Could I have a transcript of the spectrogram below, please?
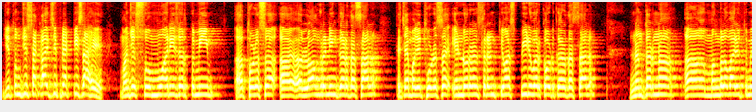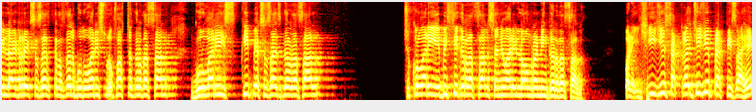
जी तुमची सकाळची प्रॅक्टिस आहे म्हणजे सोमवारी जर तुम्ही थोडंसं लॉंग रनिंग करत असाल त्याच्यामध्ये थोडंसं एन्डोरन्स रन किंवा स्पीड वर्कआउट करत असाल नंतर मंगळवारी तुम्ही लायडर एक्सरसाइज करत असाल बुधवारी स्लो फास्ट करत असाल गुरुवारी स्किप एक्सरसाइज करत असाल शुक्रवारी एबीसी करत असाल शनिवारी लॉंग रनिंग करत असाल पण ही जी सकाळची जी प्रॅक्टिस आहे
